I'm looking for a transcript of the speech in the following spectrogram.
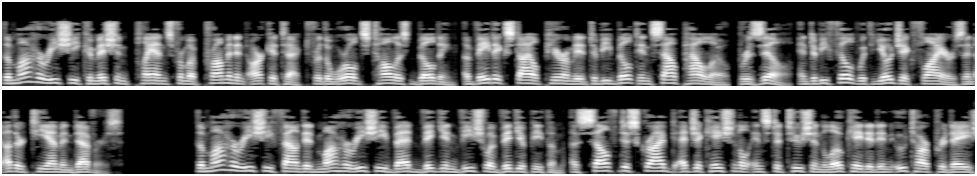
The Maharishi commissioned plans from a prominent architect for the world's tallest building, a Vedic-style pyramid to be built in São Paulo, Brazil, and to be filled with yogic flyers and other TM endeavors. The Maharishi founded Maharishi Ved Vigyan Vishwa Vidyapitham, a self-described educational institution located in Uttar Pradesh,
